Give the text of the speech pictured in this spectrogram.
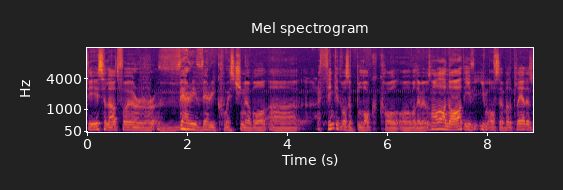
disallowed for a very, very questionable. Uh, I think it was a block call or whatever. It was not, not even, even offside, but a player that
